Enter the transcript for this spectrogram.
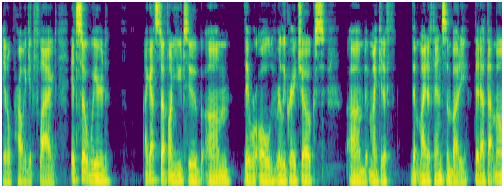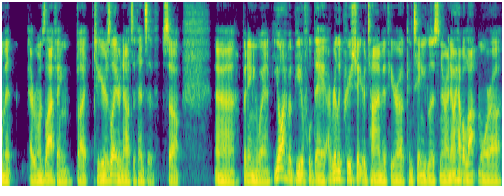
it'll probably get flagged. It's so weird. I got stuff on YouTube. Um, they were old, really great jokes um, that might get a, that might offend somebody. That at that moment everyone's laughing, but two years later now it's offensive. So, uh, but anyway, you all have a beautiful day. I really appreciate your time. If you're a continued listener, I know I have a lot more uh,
